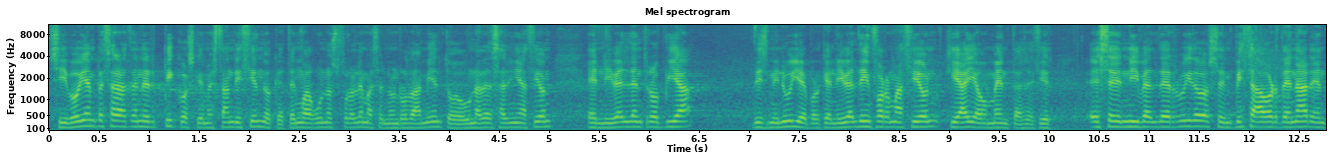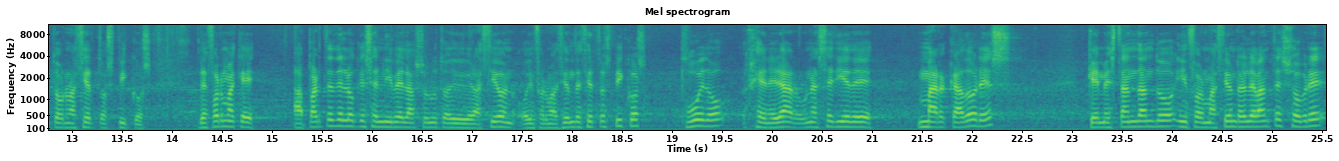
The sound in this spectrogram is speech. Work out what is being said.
Si voy a empezar a tener picos que me están diciendo que tengo algunos problemas en un rodamiento o una desalineación, el nivel de entropía disminuye porque el nivel de información que hay aumenta. Es decir, ese nivel de ruido se empieza a ordenar en torno a ciertos picos. De forma que, aparte de lo que es el nivel absoluto de vibración o información de ciertos picos, puedo generar una serie de marcadores que me están dando información relevante sobre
